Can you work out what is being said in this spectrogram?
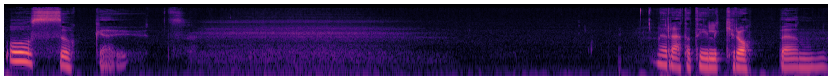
Och sucka ut. Räta till kroppen.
